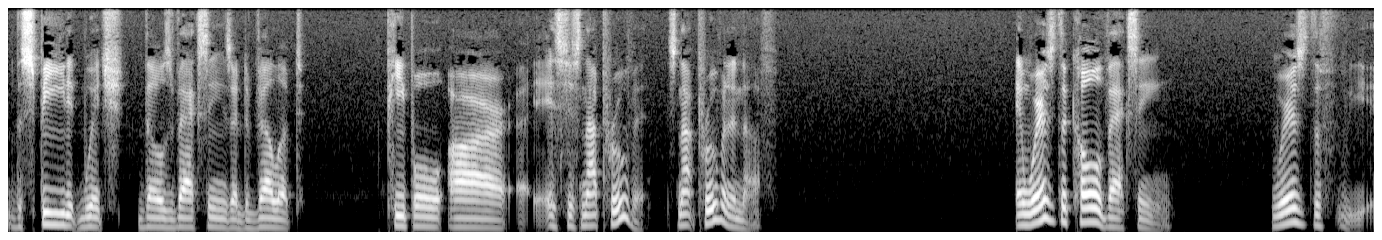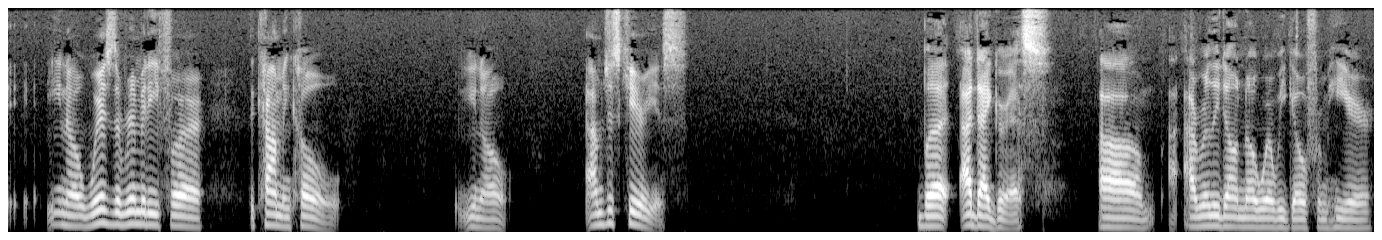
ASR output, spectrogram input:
the speed at which those vaccines are developed, people are, it's just not proven. It's not proven enough. And where's the cold vaccine? Where's the you know where's the remedy for the common cold? You know i'm just curious. But i digress. Um, i really don't know where we go from here.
